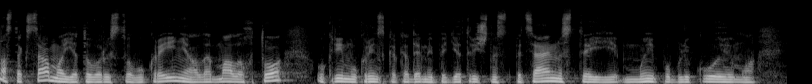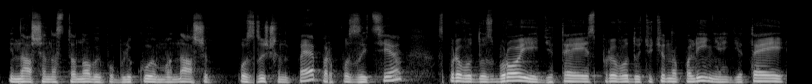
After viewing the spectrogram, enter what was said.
У нас так само є товариство в Україні, але мало хто, окрім Української академії педіатричних спеціальностей, ми публікуємо і наші настанови публікуємо наші position paper, позиція з приводу зброї дітей, з приводу тютюнопаління дітей,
